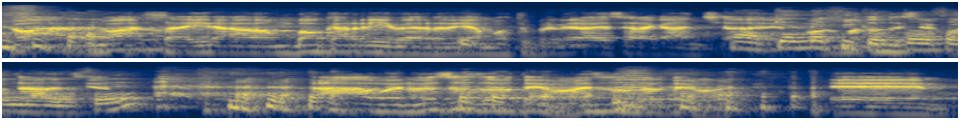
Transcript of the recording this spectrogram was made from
no, vas, no vas a ir a un Boca River, digamos, tu primera vez a la cancha. Aquí eh, en México todos son malos. ¿eh? Ah, bueno, eso es otro tema, eso es otro tema. Eh,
